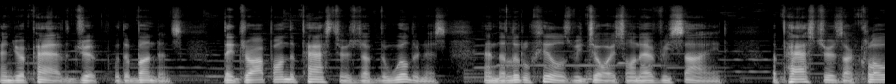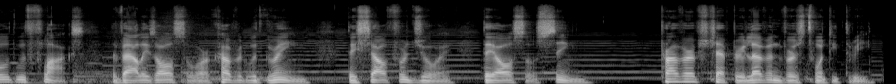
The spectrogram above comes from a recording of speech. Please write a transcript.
and your paths drip with abundance. They drop on the pastures of the wilderness, and the little hills rejoice on every side. The pastures are clothed with flocks. The valleys also are covered with grain. They shout for joy. They also sing. Proverbs chapter 11, verse 23.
